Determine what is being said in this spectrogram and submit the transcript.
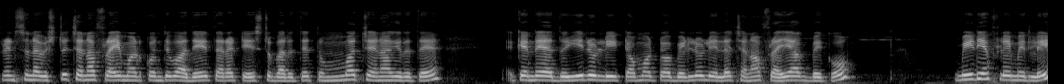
ಫ್ರೆಂಡ್ಸ್ ನಾವು ಎಷ್ಟು ಚೆನ್ನಾಗಿ ಫ್ರೈ ಮಾಡ್ಕೊತೀವೋ ಅದೇ ಥರ ಟೇಸ್ಟ್ ಬರುತ್ತೆ. ತುಂಬ ಚೆನ್ನಾಗಿರುತ್ತೆ. ಏಕೆಂದರೆ ಅದು ಈರುಳ್ಳಿ, ಟೊಮೊಟೊ, ಬೆಳ್ಳುಳ್ಳಿ ಎಲ್ಲ ಚೆನ್ನಾಗಿ ಫ್ರೈ ಆಗಬೇಕು. ಮೀಡಿಯಮ್ ಫ್ಲೇಮ್ ಇರಲಿ.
